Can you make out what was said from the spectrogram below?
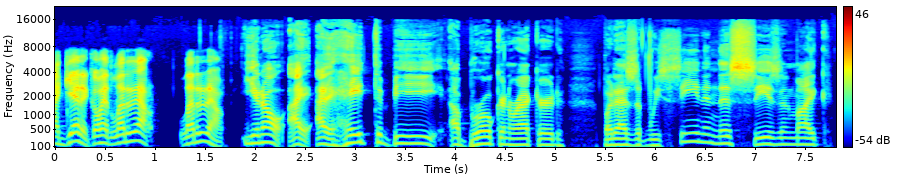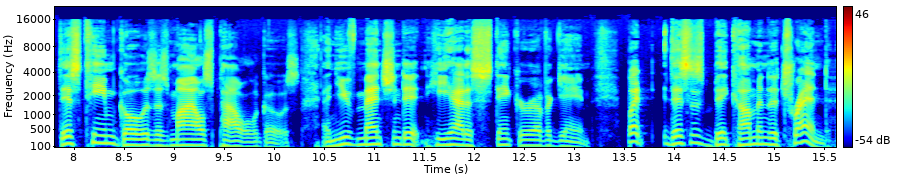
I get it. Go ahead, let it out. Let it out. You know, I, I hate to be a broken record, but as if we've seen in this season, Mike, this team goes as Myles Powell goes. And you've mentioned it, he had a stinker of a game. But this is becoming the trend.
